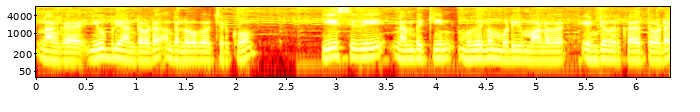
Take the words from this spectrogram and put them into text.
நாங்கள் யூபிலி ஆண்டோட அந்த லோகோ வச்சுருக்கோம். இயேசுவே நம்பிக்கையின் முதலும் முடிவுமானவர் என்ற ஒரு கருத்தோடு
